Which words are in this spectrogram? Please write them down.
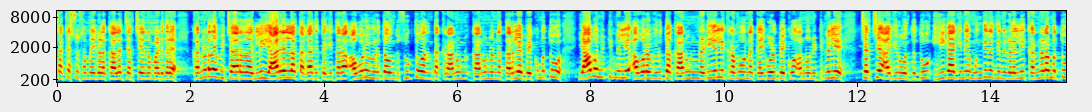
ಸಾಕಷ್ಟು ಸಮಯಗಳ ಕಾಲ ಚರ್ಚೆಯನ್ನು ಮಾಡಿದರೆ ಕನ್ನಡದ ವಿಚಾರದಲ್ಲಿ ಯಾರೆಲ್ಲ ತಗಾದಿ ತೆಗಿತಾರ ಅವರ ವಿರುದ್ಧ ಒಂದು ಸೂಕ್ತವಾದಂಥ ಕಾನೂನು, ಕಾನೂನನ್ನು ತರಲೇಬೇಕು ಮತ್ತು ಯಾವ ನಿಟ್ಟಿನಲ್ಲಿ ಅವರ ವಿರುದ್ಧ ಕಾನೂನು ಅಡಿಯಲ್ಲಿ ಕ್ರಮವನ್ನು ಕೈಗೊಳ್ಳಬೇಕು ಅನ್ನೋ ನಿಟ್ಟಿನಲ್ಲಿ ಚರ್ಚೆ ಆಗಿರುವಂಥದ್ದು ಹೀಗಾಗಿನೇ ಮುಂದಿನ ದಿನಗಳಲ್ಲಿ ಕನ್ನಡ ಮತ್ತು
